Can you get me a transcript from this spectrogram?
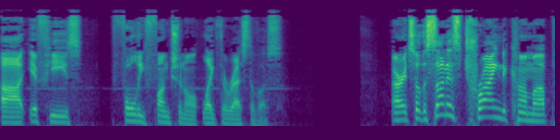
uh, if he's fully functional like the rest of us. All right, so the sun is trying to come up.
